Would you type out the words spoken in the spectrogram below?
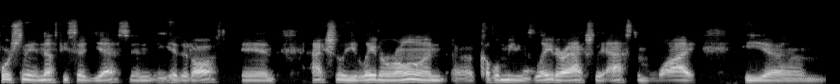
fortunately enough, he said yes, and he hit it off. And actually, later on, uh, a couple meetings later, I actually asked him why he um,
